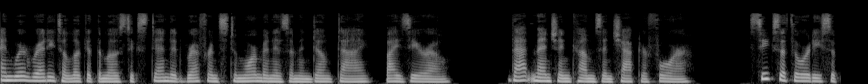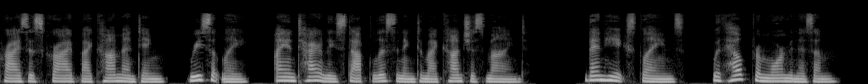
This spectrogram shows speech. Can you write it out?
And we're ready to look at the most extended reference to Mormonism in Don't Die, by Zero. That mention comes in Chapter 4. Seeks authority surprises scribe by commenting, Recently, I entirely stopped listening to my conscious mind. Then he explains, with help from Mormonism.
